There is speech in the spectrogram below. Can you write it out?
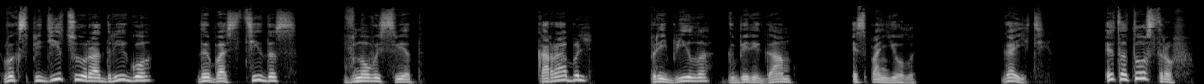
в экспедицию Родриго де Бастидос в Новый Свет. Корабль прибило к берегам Эспаньолы, Гаити. Этот остров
